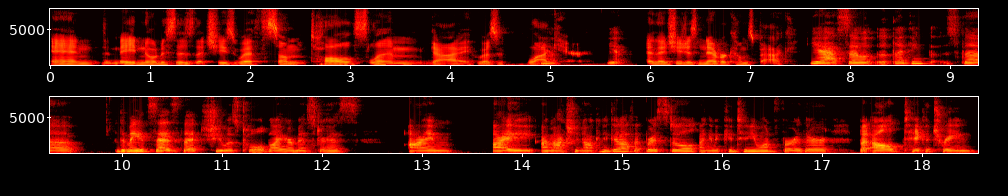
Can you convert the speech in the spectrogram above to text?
And the maid notices that she's with some tall, slim guy who has black Yeah. hair. Yeah. And then she just never comes back. Yeah, so uh, I think the the maid says that she was told by her mistress, "I'm I I'm actually not going to get off at Bristol. I'm going to continue on further, but I'll take a train,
